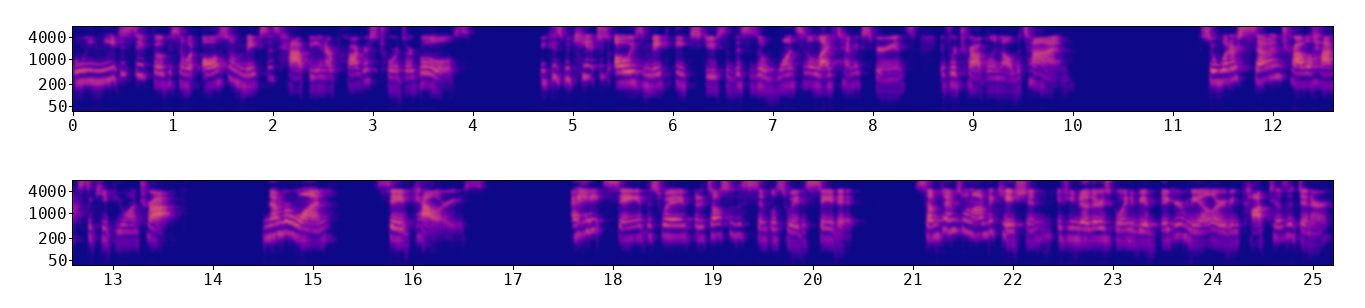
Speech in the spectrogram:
but we need to stay focused on what also makes us happy in our progress towards our goals. Because we can't just always make the excuse that this is a once in a lifetime experience if we're traveling all the time. So, what are seven travel hacks to keep you on track? Number one, save calories. I hate saying it this way, but it's also the simplest way to state it. Sometimes, when on vacation, if you know there's going to be a bigger meal or even cocktails at dinner,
